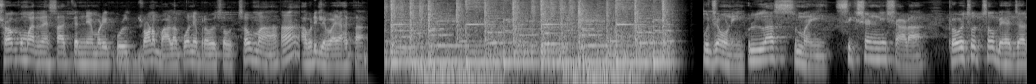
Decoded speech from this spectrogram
છ કુમાર અને સાત કન્યા મળી કુલ ત્રણ બાળકોને પ્રવેશોત્સવમાં આવરી લેવાયા હતા. ઉજવણી ઉલ્લાસમય શિક્ષણની શાળા પ્રવેશોત્સવ બે હજાર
